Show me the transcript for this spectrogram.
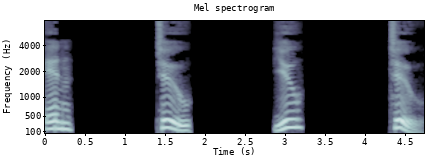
n 2 u 2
